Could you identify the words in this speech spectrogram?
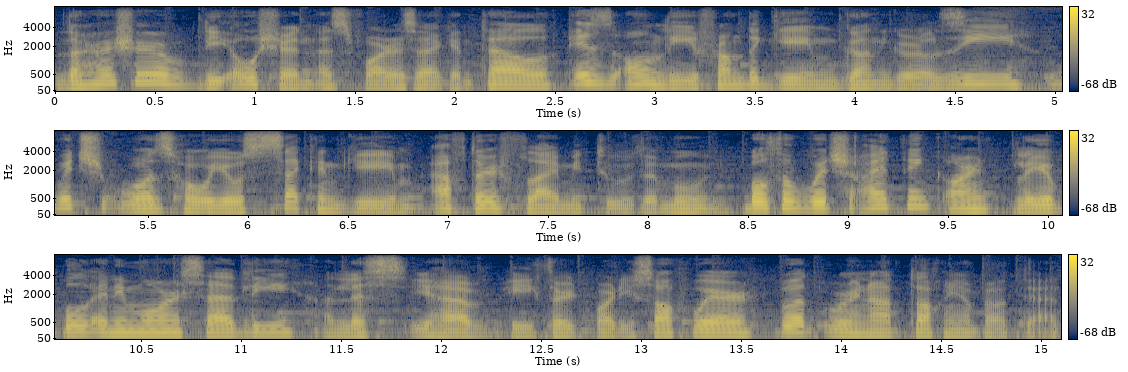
the Herrscher of the Ocean, as far as I can tell, is only from the game Gun Girl Z, which was Hoyo's second game after Fly Me to the Moon. Both of which I think aren't playable anymore, sadly, unless you have a third-party software, but we're not talking about that.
